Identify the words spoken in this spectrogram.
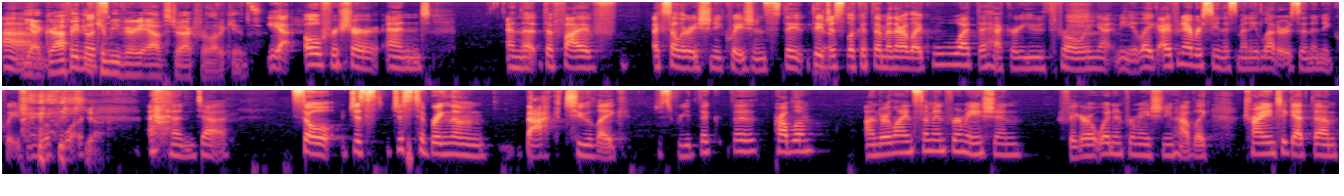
Um, yeah, graphing so can be very abstract for a lot of kids. yeah. Oh, for sure. And and the the five acceleration equations, they they Yeah. just look at them and they're like, "What the heck are you throwing at me? Like I've never seen this many letters in an equation before." yeah. and uh, so just just to bring them back to like just read the the problem, underline some information, figure out what information you have, like trying to get them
